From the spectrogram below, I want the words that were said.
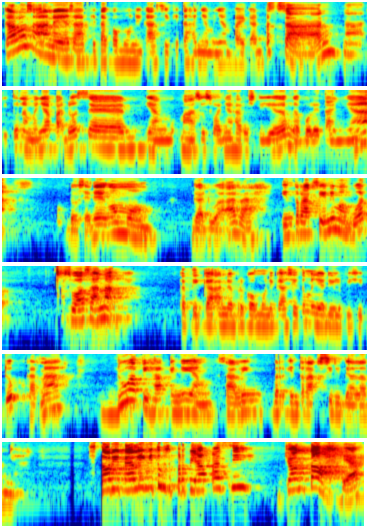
Kalau seandainya saat kita komunikasi kita hanya menyampaikan pesan, nah itu namanya Pak dosen yang mahasiswanya harus diem, nggak boleh tanya, dosennya yang ngomong, nggak dua arah. Interaksi ini membuat suasana ketika Anda berkomunikasi itu menjadi lebih hidup karena dua pihak ini yang saling berinteraksi di dalamnya. Storytelling itu seperti apa sih? Contoh ya.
